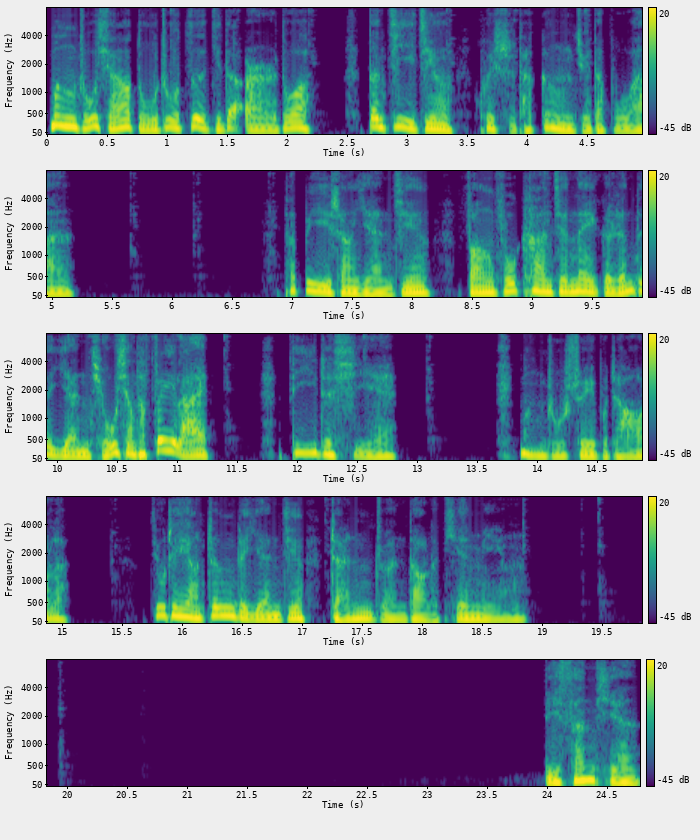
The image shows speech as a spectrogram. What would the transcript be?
梦竹想要堵住自己的耳朵，但寂静会使他更觉得不安。他闭上眼睛，仿佛看见那个人的眼球向他飞来，滴着血。梦竹睡不着了，就这样睁着眼睛辗转到了天明。第三天，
